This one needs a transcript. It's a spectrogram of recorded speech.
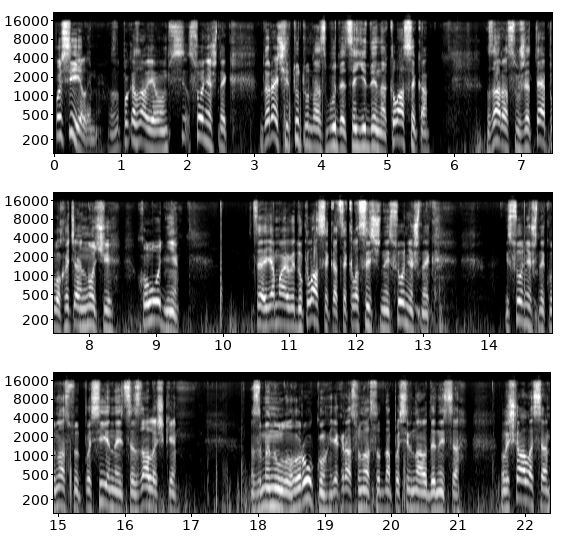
Посіяли ми. Показав я вам соняшник. До речі, тут у нас буде це єдина класика. Зараз вже тепло, хоча ночі холодні. Це я маю в виду класика, це класичний соняшник. І соняшник у нас тут посіяний, це залишки з минулого року. Якраз у нас одна посівна одиниця лишалася.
